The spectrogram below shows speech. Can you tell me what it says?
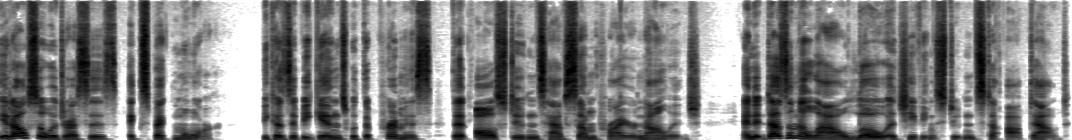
It also addresses expect more because it begins with the premise that all students have some prior knowledge, and it doesn't allow low achieving students to opt out.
